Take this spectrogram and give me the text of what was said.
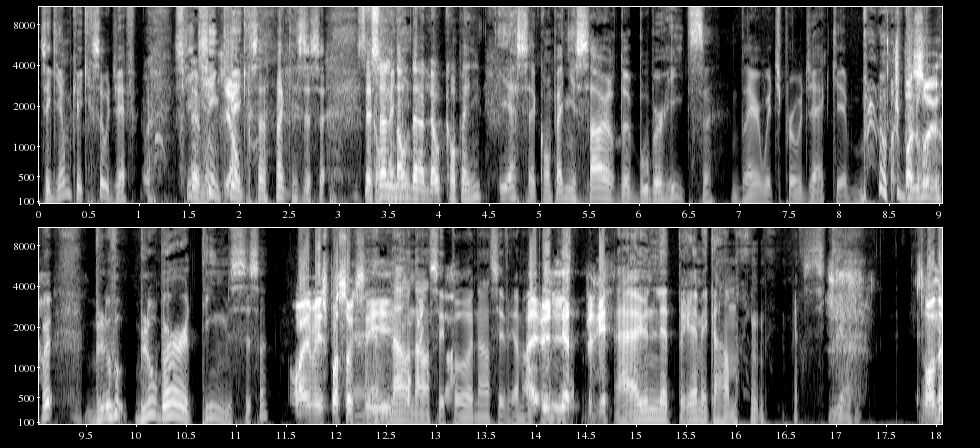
C'est Guillaume qui a écrit ça ou Jeff? Qui, C'est qui- a écrit ça? C'est ça. C'est ça le nom de l'autre compagnie? Yes, compagnie sœur de Boober Heats, Blair Witch Project, Blue, Je suis pas sûr. Blue- Bluebird Teams, c'est ça? Ouais, mais je suis pas sûr que Euh, c'est. Non, non, c'est pas. Non, c'est vraiment. À pas- une lettre près. À une lettre près, mais quand même. Merci, Guillaume. On a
